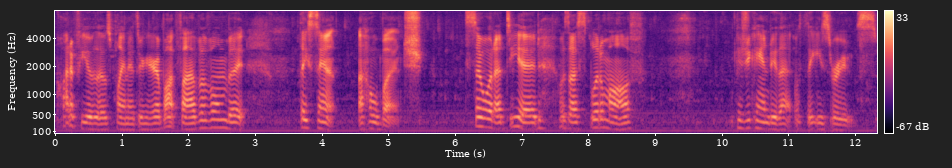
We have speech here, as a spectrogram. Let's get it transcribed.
quite a few of those planted through here. I bought five of them, but they sent a whole bunch. So what I did was I split them off because you can do that with these roots,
